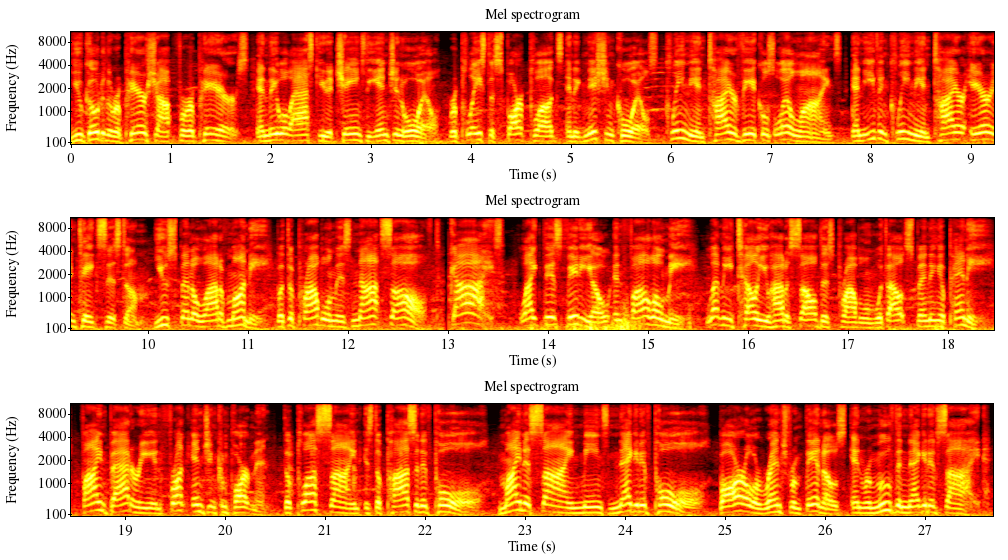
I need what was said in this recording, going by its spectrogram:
you go to the repair shop for repairs, and they will ask you to change the engine oil, replace the spark plugs and ignition coils, clean the entire vehicle's oil lines, and even clean the entire air intake system. You spend a lot of money, but the problem is not solved. Guys, like this video and follow me. Let me tell you how to solve this problem without spending a penny. Find battery in front engine compartment. The plus sign is the positive pole. Minus sign means negative pole. Borrow a wrench from Thanos and remove the negative side.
